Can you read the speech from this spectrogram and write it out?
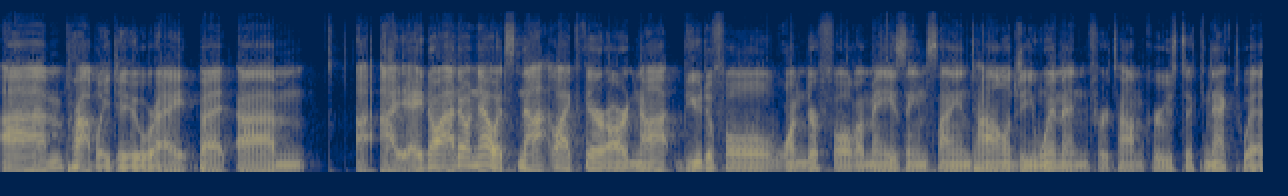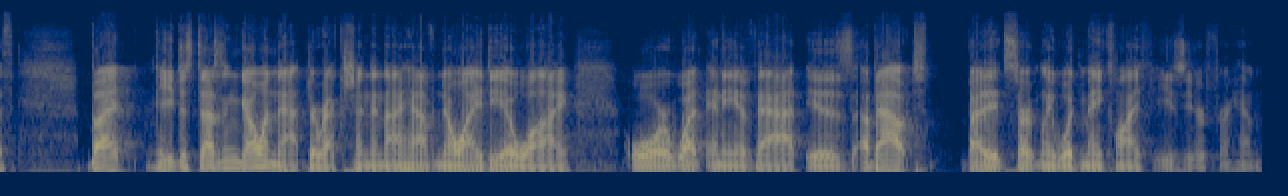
Um, probably do, right? But um, I, I, don't, I don't know. It's not like there are not beautiful, wonderful, amazing Scientology women for Tom Cruise to connect with, but he just doesn't go in that direction, and I have no idea why or what any of that is about. But it certainly would make life easier for him.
